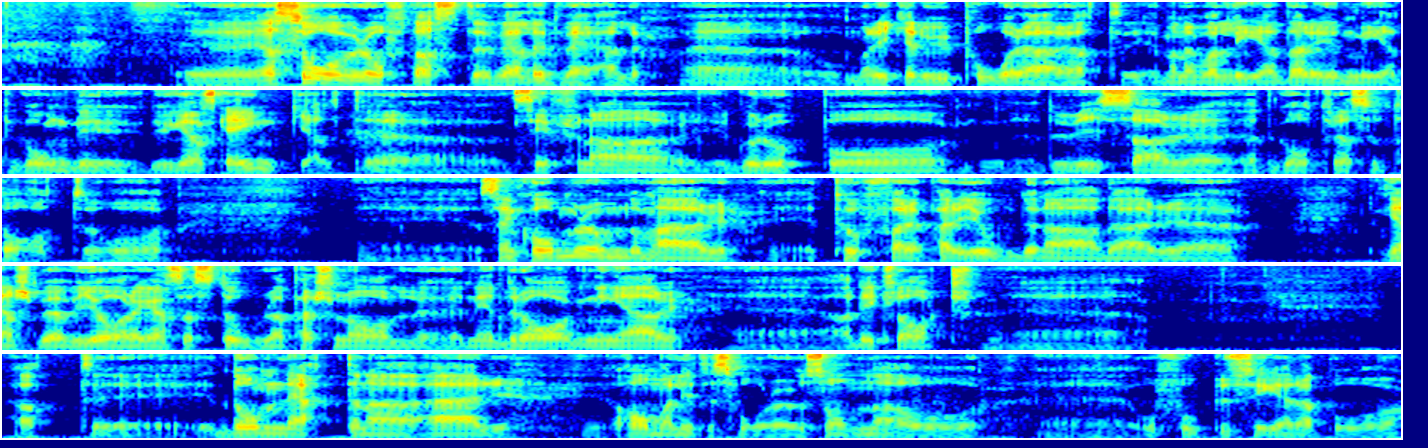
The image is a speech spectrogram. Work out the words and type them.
Eh, jag sover oftast väldigt väl. Eh, och Marika, du är på det här att jag menar, vara ledare i en medgång, det är, det är ganska enkelt. Eh, siffrorna går upp och du visar eh, ett gott resultat. Och eh, sen kommer de, de här eh, tuffare perioderna där du kanske behöver göra ganska stora personalneddragningar. Ja, det är klart att de nätterna är har man lite svårare att somna och, och fokusera på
